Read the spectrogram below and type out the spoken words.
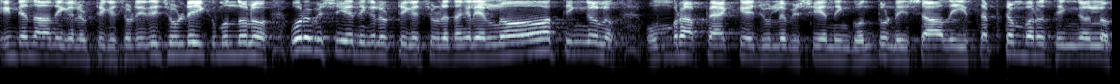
ഇന്ത്യ നാ നിങ്ങൾ ഒട്ടിക്കച്ചുള്ളൂ ഇത് ചൊല്ലിക്ക് മുന്നോളൂ. ഒരു വിഷയം നിങ്ങൾ ഒട്ടിക്കച്ചുള്ളൂ നിങ്ങൾ എല്ലാ തിങ്കളും ഉംറ പാക്കേജ് ഉള്ള വിഷയം നിങ്ങൾ ഒന്നുണ്ട് ഇഷാദ് ഈ സെപ്റ്റംബർ തിങ്കളിലും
